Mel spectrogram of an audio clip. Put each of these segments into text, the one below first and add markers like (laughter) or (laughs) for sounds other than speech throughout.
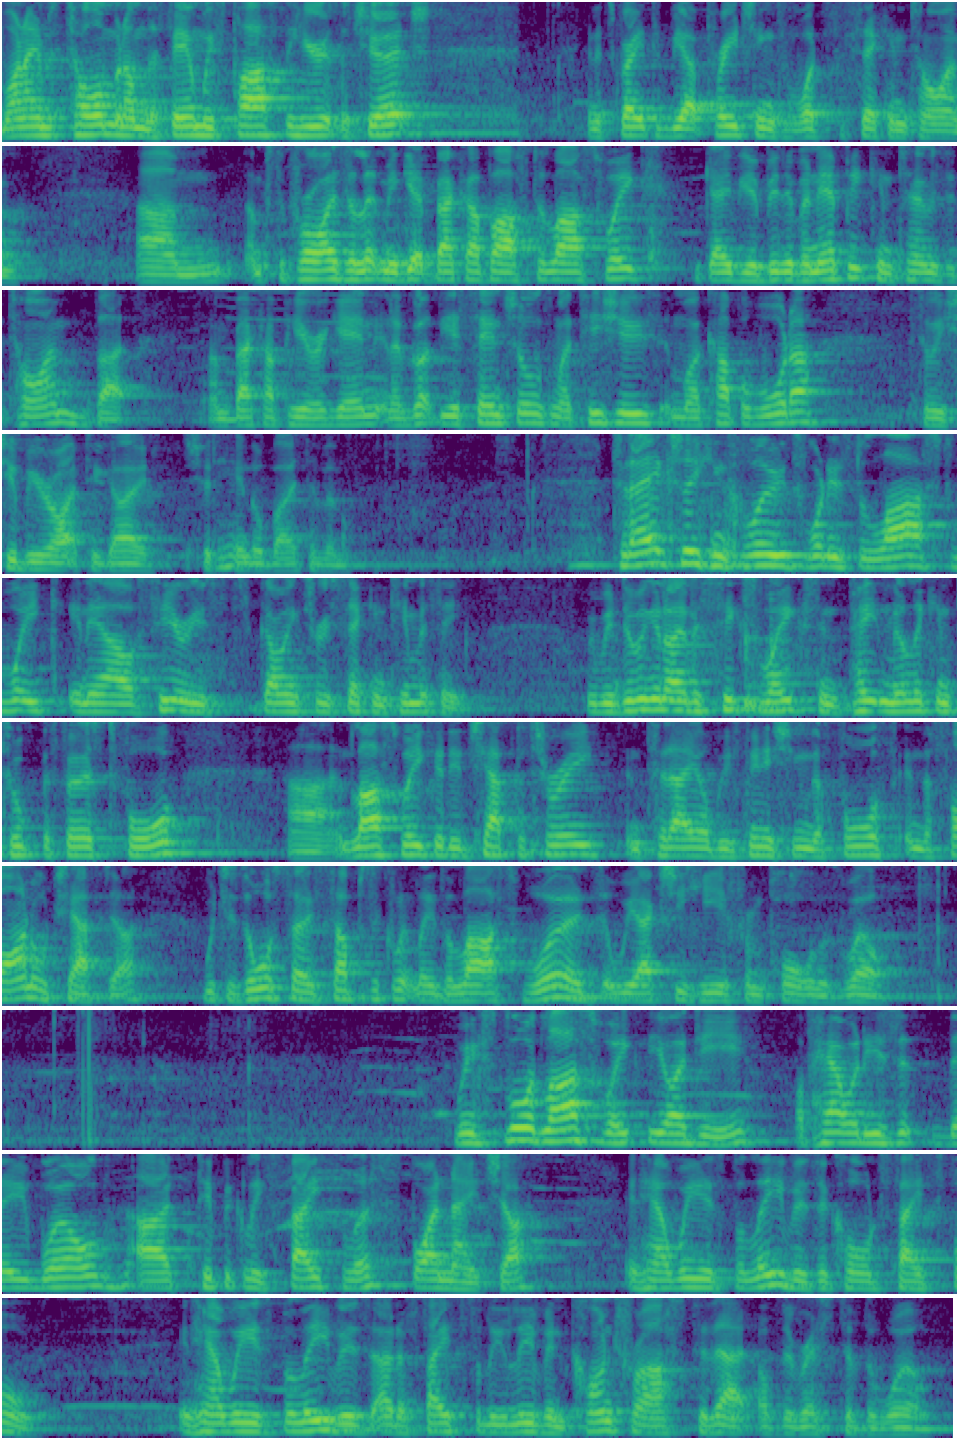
My name's Tom, and I'm the family's pastor here at the church. And it's great to be up preaching for what's the second time. Um, I'm surprised they let me get back up after last week. Gave you a bit of an epic in terms of time, but I'm back up here again, and I've got the essentials, my tissues, and my cup of water, so we should be right to go. Should handle both of them. Today actually concludes what is the last week in our series going through 2 Timothy. We've been doing it over six weeks, and Pete Milliken took the first four. Uh, and last week I did chapter three, and today I'll be finishing the fourth and the final chapter, which is also subsequently the last words that we actually hear from Paul as well. We explored last week the idea of how it is that the world are typically faithless by nature, and how we as believers are called faithful, and how we as believers are to faithfully live in contrast to that of the rest of the world.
